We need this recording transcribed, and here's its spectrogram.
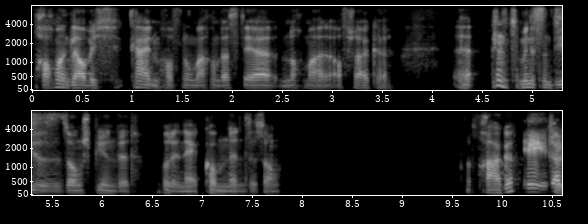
braucht man, glaube ich, keine Hoffnung machen, dass der nochmal auf Schalke äh, zumindest in dieser Saison spielen wird oder in der kommenden Saison. Frage? Nee, da,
